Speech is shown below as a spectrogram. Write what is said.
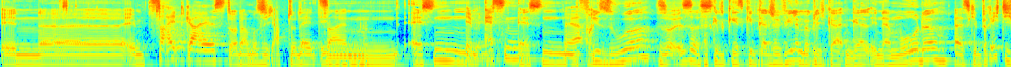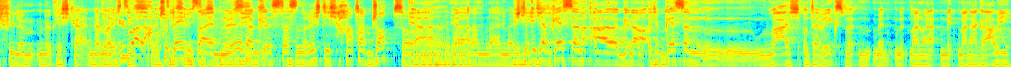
in, äh, im Zeitgeist oder muss ich up to date sein? Im Essen. Im Essen. Essen, Ja. Frisur. So ist es. Es gibt, es gibt ganz schön viele Möglichkeiten, gell? In der Mode. Es gibt richtig viele Möglichkeiten. Wenn man Richtig, überall up to date sein will, Musik. dann ist das ein richtig harter Job, so Ja, wenn man ja. dranbleiben Ich, möchte. ich habe gestern, äh, genau, ich habe gestern mh, war ich unterwegs mit, mit, mit, meiner, mit meiner Gabi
